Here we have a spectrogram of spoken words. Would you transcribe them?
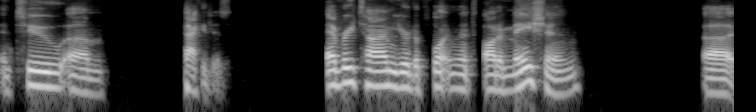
and two um, packages. Every time your deployment automation uh,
